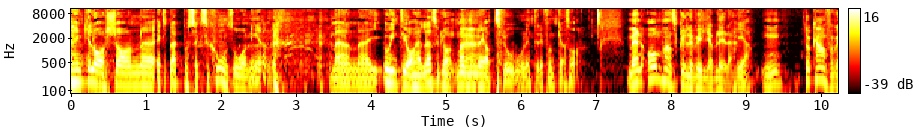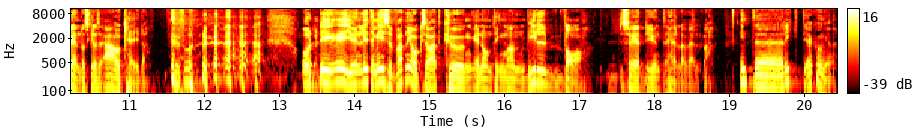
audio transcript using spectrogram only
Henke Larsson eh, expert på successionsordningen. Men, eh, och inte jag heller såklart. Men jag tror inte det funkar så. Men om han skulle vilja bli det, Ja. mm, då kanske vi ändå skulle säga, ah, okej då. Du får- och det är ju en liten missuppfattning också att kung är någonting man vill vara. Så är det ju inte heller väl va? Inte riktiga kungar.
